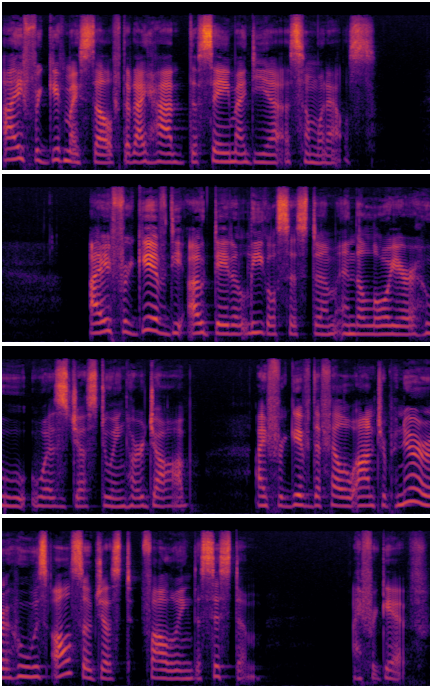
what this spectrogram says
I forgive myself that I had the same idea as someone else. I forgive the outdated legal system and the lawyer who was just doing her job. I forgive the fellow entrepreneur who was also just following the system. I forgive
